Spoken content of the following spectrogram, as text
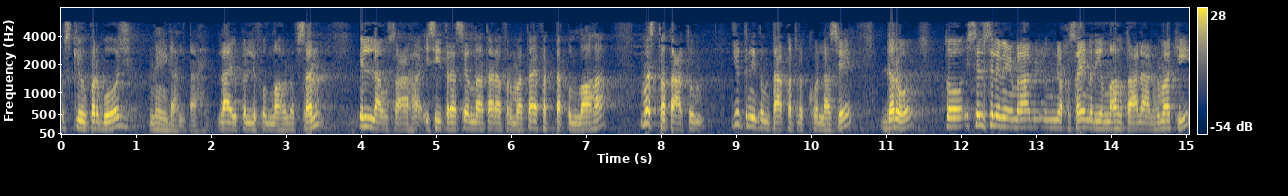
اس کے اوپر بوجھ نہیں ڈالتا ہے۔ لا یکلف اللہ نفسن اللہ وسعہ اسی طرح سے اللہ تعالیٰ فرماتا ہے فتق اللہ مستتا تم جتنی تم طاقت رکھو اللہ سے ڈرو۔ تو اس سلسلے میں عمران حسین رضی اللہ تعالی عنہما کی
